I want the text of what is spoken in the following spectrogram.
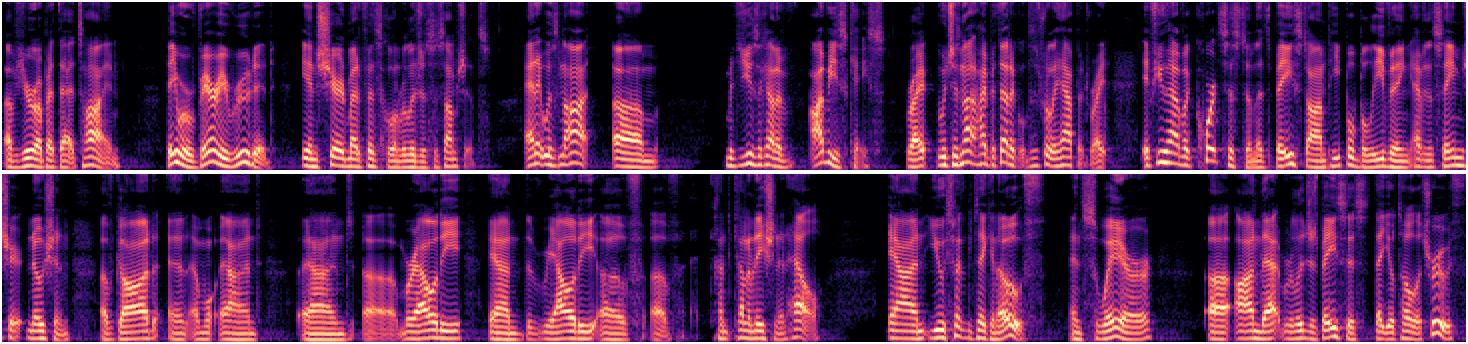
of Europe at that time, they were very rooted in shared metaphysical and religious assumptions. And it was not, um, but to use a kind of obvious case, right? Which is not hypothetical. This really happened, right? If you have a court system that's based on people believing, having the same notion of God and and and uh, morality and the reality of of con- condemnation in hell, and you expect them to take an oath and swear uh, on that religious basis that you'll tell the truth,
